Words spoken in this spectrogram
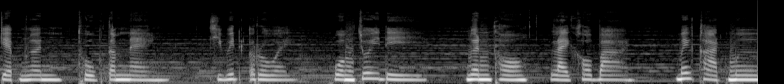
เก็บเงินถูกตำแหน่ง ชีวิตรวย ห่วงจุ้ยดี เงินทองไหลเข้าบ้าน ไม่ขาดมือ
